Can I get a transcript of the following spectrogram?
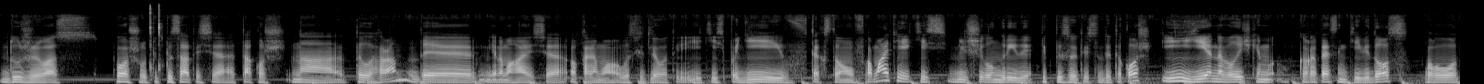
дуже вас прошу підписатися також на телеграм, де я намагаюся окремо висвітлювати якісь події в текстовому форматі, якісь більші лонгріди. Підписуйтесь туди також. І є невеличкий коротесенький відос про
